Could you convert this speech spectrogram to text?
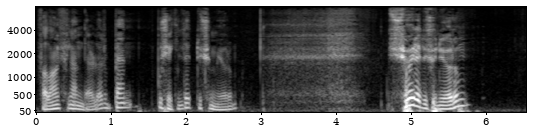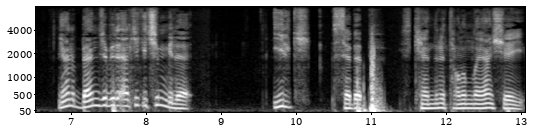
falan filan derler. Ben bu şekilde düşünmüyorum. Şöyle düşünüyorum. Yani bence bir erkek için bile ilk sebep kendini tanımlayan şey,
